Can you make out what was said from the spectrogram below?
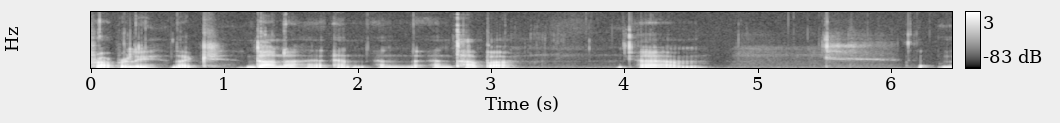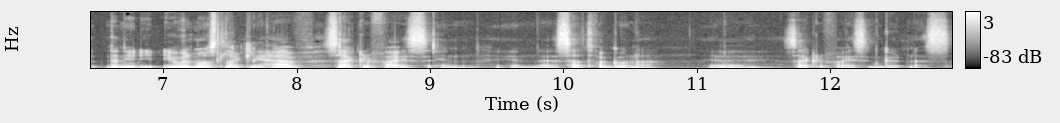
properly, like dana and and and tapa, um, then you, you will most likely have sacrifice in in uh, sattva guna, uh, sacrifice in goodness.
